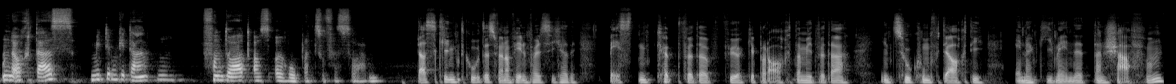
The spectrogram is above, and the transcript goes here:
und auch das mit dem Gedanken, von dort aus Europa zu versorgen. Das klingt gut. Es werden auf jeden Fall sicher die besten Köpfe dafür gebraucht, damit wir da in Zukunft ja auch die Energiewende dann schaffen.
